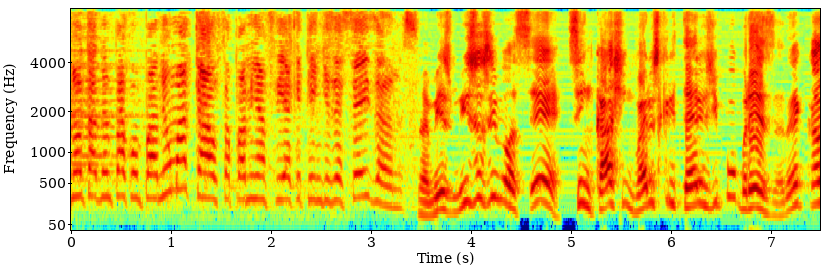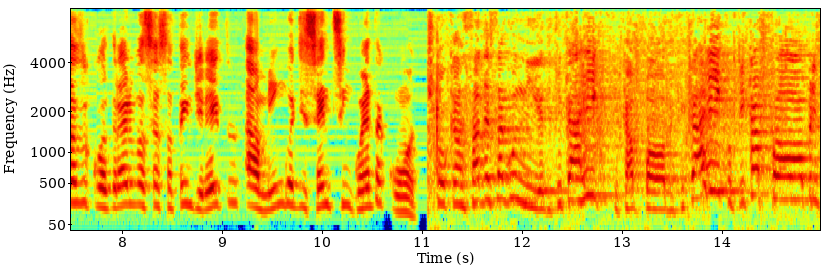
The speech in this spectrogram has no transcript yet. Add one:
Não tá dando pra comprar nenhuma calça pra minha filha que tem 16 anos. Não é mesmo? Isso se você se encaixa em vários critérios de pobreza, né? Caso contrário, você só tem direito à míngua de 150 conto. Estou cansado dessa agonia de ficar rico, ficar pobre, ficar rico, ficar pobre.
